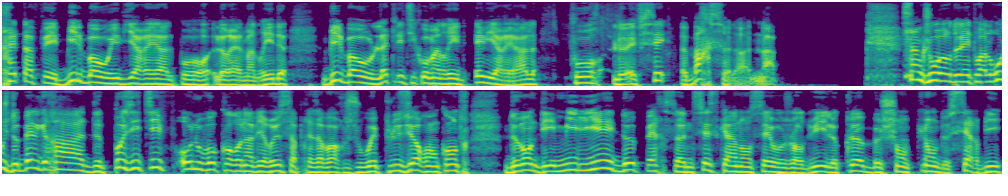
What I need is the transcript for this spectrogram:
Retafe, Bilbao et Villarreal pour le Real Madrid. Bilbao, l'Atlético Madrid et Villarreal pour le FC Barcelone. Cinq joueurs de l'étoile rouge de Belgrade positifs au nouveau coronavirus après avoir joué plusieurs rencontres devant des milliers de personnes. C'est ce qu'a annoncé aujourd'hui le club champion de Serbie.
